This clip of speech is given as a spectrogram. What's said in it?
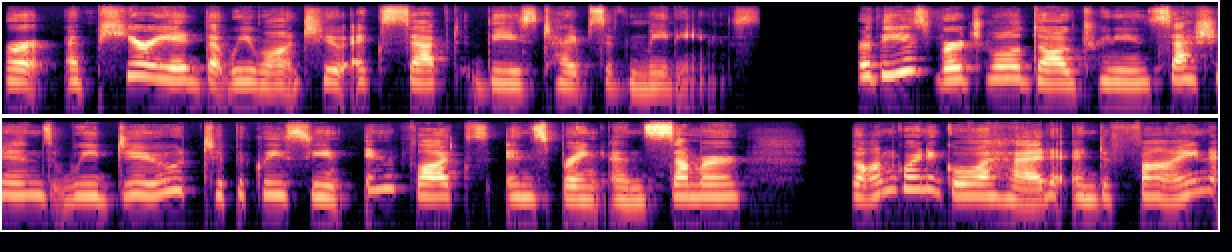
for a period that we want to accept these types of meetings. For these virtual dog training sessions, we do typically see an influx in spring and summer. So I'm going to go ahead and define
